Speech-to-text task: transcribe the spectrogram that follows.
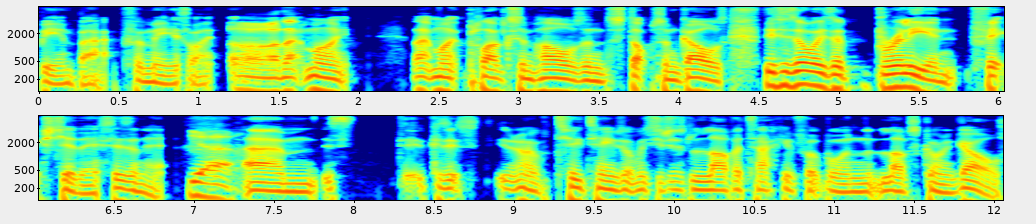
being back for me is like, oh, that might that might plug some holes and stop some goals. This is always a brilliant fixture, this isn't it? yeah. Um, it's because it's you know two teams obviously just love attacking football and love scoring goals,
